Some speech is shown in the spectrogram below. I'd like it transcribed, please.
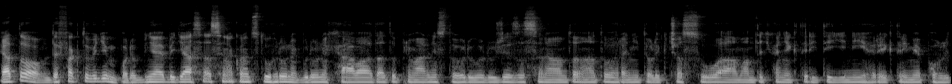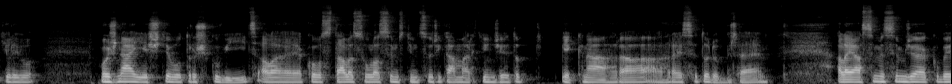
Já to de facto vidím podobně, byť já se asi nakonec tu hru nebudu nechávat a to primárně z toho důvodu, že zase nemám to na to hraní tolik času a mám teďka některé ty jiné hry, které mě pohltily možná ještě o trošku víc, ale jako stále souhlasím s tím, co říká Martin, že je to pěkná hra a hraje se to dobře. Ale já si myslím, že jakoby,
